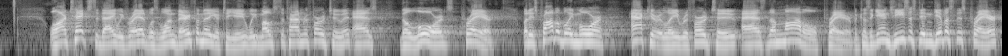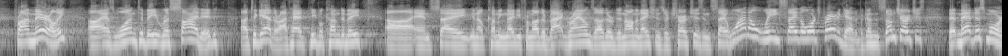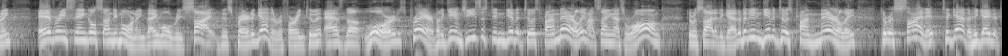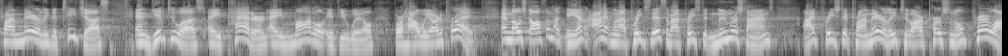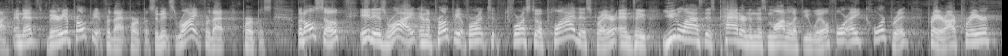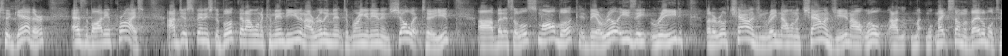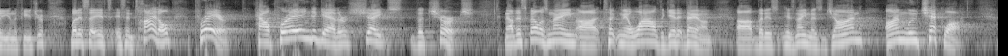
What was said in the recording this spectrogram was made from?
Well, our text today we've read was one very familiar to you. We most of the time refer to it as the Lord's Prayer, but it's probably more accurately referred to as the model prayer. Because again, Jesus didn't give us this prayer primarily uh, as one to be recited uh, together. I've had people come to me uh, and say, you know, coming maybe from other backgrounds, other denominations or churches, and say, why don't we say the Lord's Prayer together? Because in some churches that met this morning, every single Sunday morning, they will recite this prayer together, referring to it as the Lord's Prayer. But again, Jesus didn't give it to us primarily. I'm not saying that's wrong to recite it together, but He didn't give it to us primarily to recite it together. He gave it primarily to teach us and give to us a pattern, a model, if you will, for how we are to pray. And most often, again, I, when I preach this, and I've preached it numerous times, I've preached it primarily to our personal prayer life, and that's very appropriate for that purpose, and it's right for that purpose. But also, it is right and appropriate for, it to, for us to apply this prayer and to utilize this pattern and this model, if you will, for a corporate prayer, our prayer together as the body of Christ. I've just finished a book that I want to commend to you, and I really meant to bring it in and show it to you. Uh, but it's a little small book. It'd be a real easy read, but a real challenging read. And I want to challenge you, and I will I'll make some available to you in the future. But it's, a, it's, it's entitled Prayer How Praying Together Shapes the Church. Now, this fellow's name uh, took me a while to get it down, uh, but his, his name is John Onwuchekwa.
